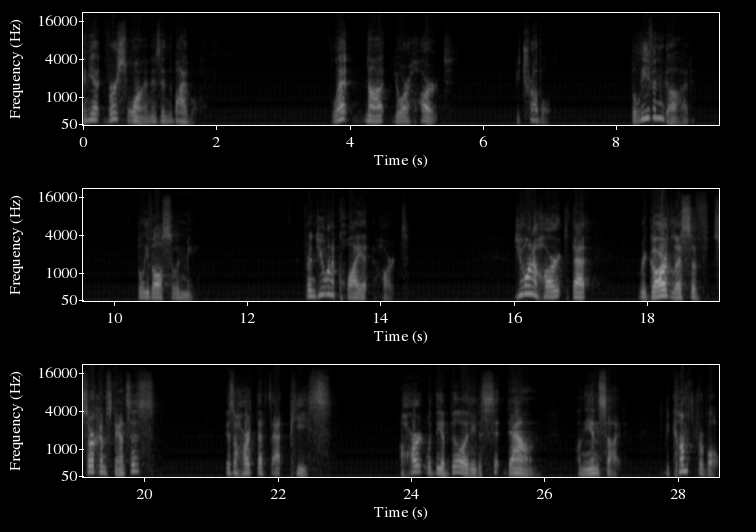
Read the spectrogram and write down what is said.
And yet, verse 1 is in the Bible. Let not your heart be troubled. Believe in God, believe also in me. Friend, do you want a quiet heart? Do you want a heart that, regardless of circumstances, is a heart that's at peace a heart with the ability to sit down on the inside, to be comfortable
